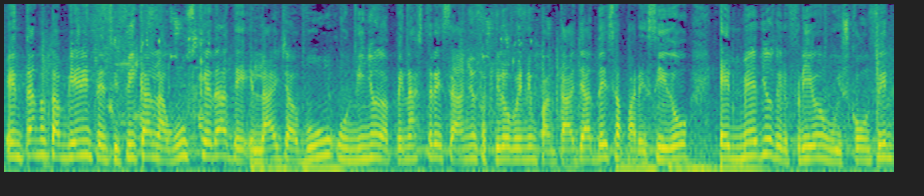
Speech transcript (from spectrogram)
En tanto, también intensifican la búsqueda de Elijah Wu, un niño de apenas tres años, aquí lo ven en pantalla, desaparecido en medio del frío en Wisconsin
